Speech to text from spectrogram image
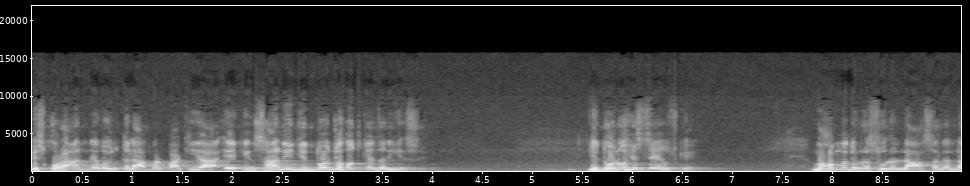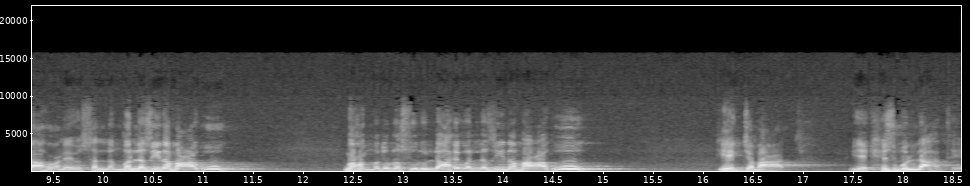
اس قرآن نے وہ انقلاب برپا کیا ایک انسانی جد و جہد کے ذریعے سے۔ یہ دونوں حصے ہیں اس کے۔ محمد الرسول اللہ صلی اللہ علیہ وسلم والذین معاہو محمد الرسول اللہ والذین معاہو یہ ایک جماعت، یہ ایک حزب اللہ تھے،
